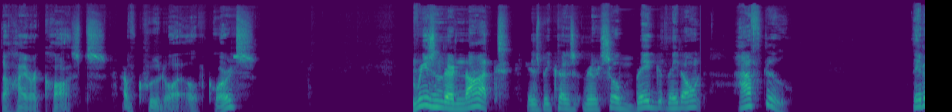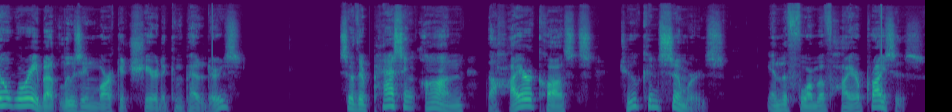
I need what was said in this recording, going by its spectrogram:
the higher costs of crude oil, of course. The reason they're not is because they're so big they don't have to. They don't worry about losing market share to competitors. So they're passing on the higher costs to consumers in the form of higher prices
